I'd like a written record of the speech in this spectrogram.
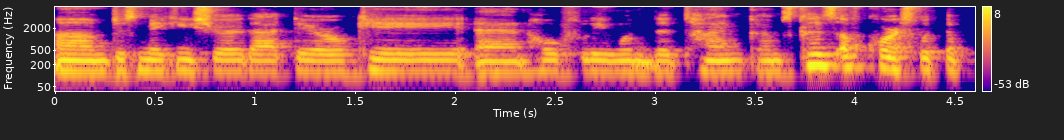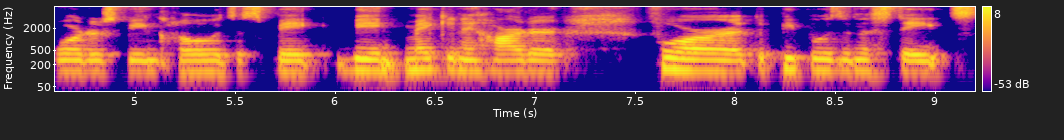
um, just making sure that they're okay. And hopefully, when the time comes, because of course, with the borders being closed, it's make, being making it harder for the peoples in the states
